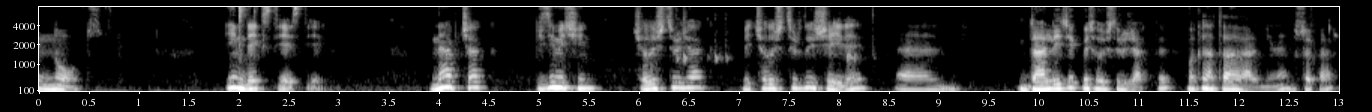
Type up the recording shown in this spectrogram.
node index ts diyelim. Ne yapacak? Bizim için çalıştıracak ve çalıştırdığı şeyi de e, derleyecek ve çalıştıracaktı. Bakın hata verdi yine bu sefer.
